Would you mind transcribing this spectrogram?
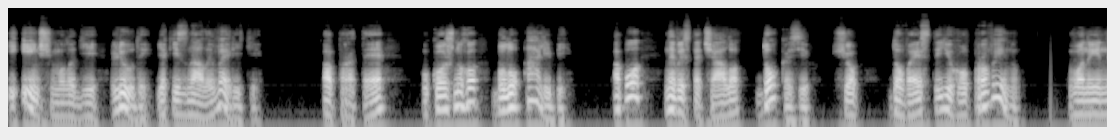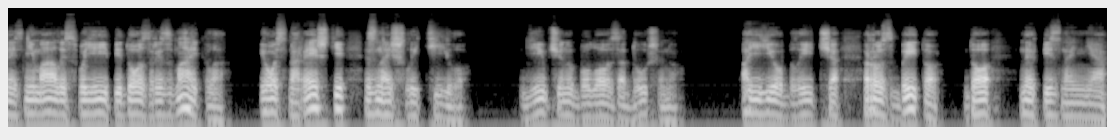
і інші молоді люди, які знали Веріті. А проте у кожного було алібі або не вистачало доказів, щоб довести його провину. Вони не знімали своєї підозри з Майкла, і ось нарешті знайшли тіло. Дівчину було задушено, а її обличчя розбито до невпізнання.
